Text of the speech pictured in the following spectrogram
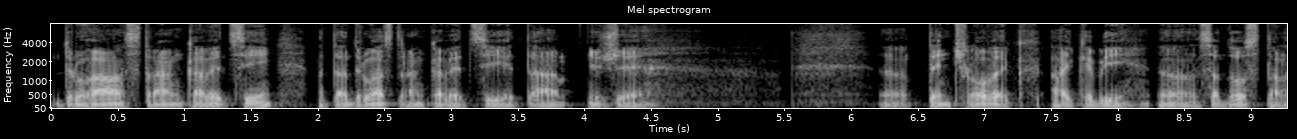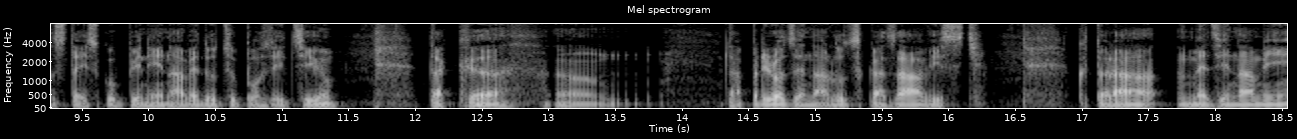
druhá stránka veci. A tá druhá stránka veci je tá, že ten človek, aj keby e, sa dostal z tej skupiny na vedúcu pozíciu, tak tá prirodzená ľudská závisť, ktorá medzi nami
